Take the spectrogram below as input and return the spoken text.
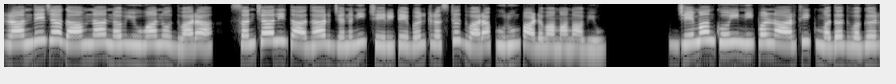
રાંદેજા ગામના નવયુવાનો દ્વારા સંચાલિત આધાર જનની ચેરિટેબલ ટ્રસ્ટ દ્વારા પૂરું પાડવામાં આવ્યું. જેમાં કોઈની પણ આર્થિક મદદ વગર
